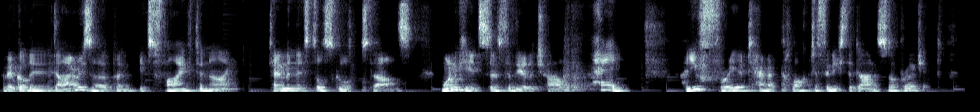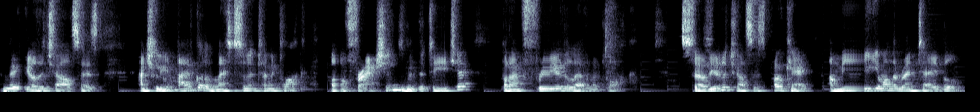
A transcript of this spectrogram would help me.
and they've got their diaries open. It's five to nine, 10 minutes till school starts. One kid says to the other child, Hey, Are you free at 10 o'clock to finish the dinosaur project? And the other child says, Actually, I've got a lesson at 10 o'clock on fractions with the teacher, but I'm free at 11 o'clock. So the other child says, Okay, I'll meet you on the red table.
